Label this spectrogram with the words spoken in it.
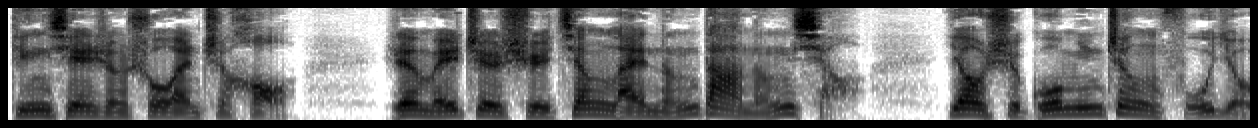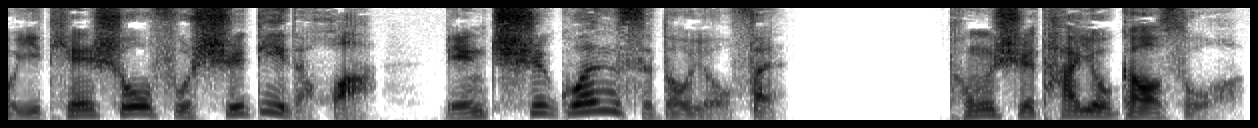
丁先生说完之后，认为这事将来能大能小，要是国民政府有一天收复失地的话，连吃官司都有份。同时，他又告诉我，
